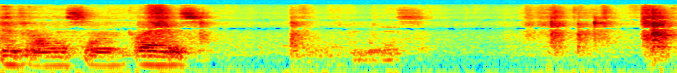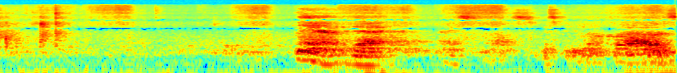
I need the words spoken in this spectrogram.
Here's all this uh, glaze. Into this. Yeah, look at that. Nice little wispy little clouds.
